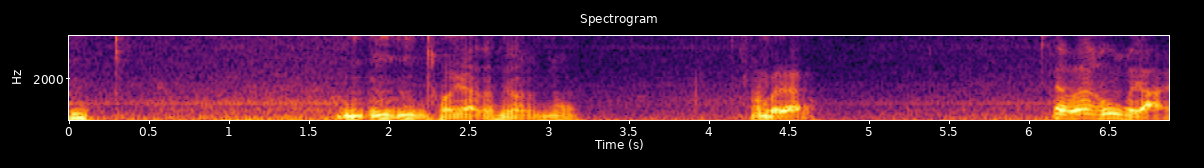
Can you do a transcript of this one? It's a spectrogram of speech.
อืม อืมอืมอืมขออยากแล้วพี่น้องนุ่งมันไปแล้วแต่ว่านุ่งกระจาย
